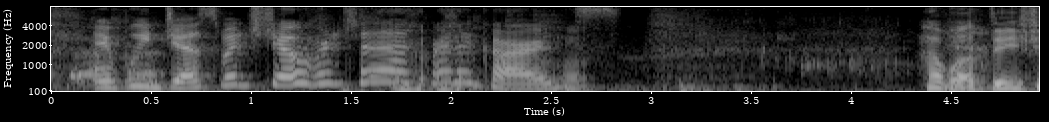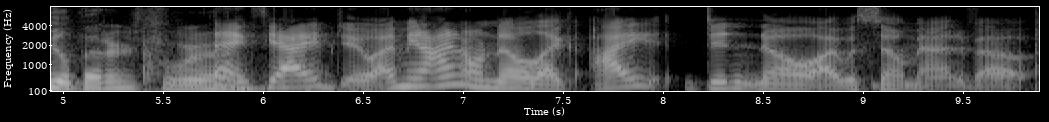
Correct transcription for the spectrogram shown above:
if we just switched over to credit cards. How well? Do you feel better for? Uh, Thanks. Yeah, I do. I mean, I don't know. Like, I didn't know I was so mad about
